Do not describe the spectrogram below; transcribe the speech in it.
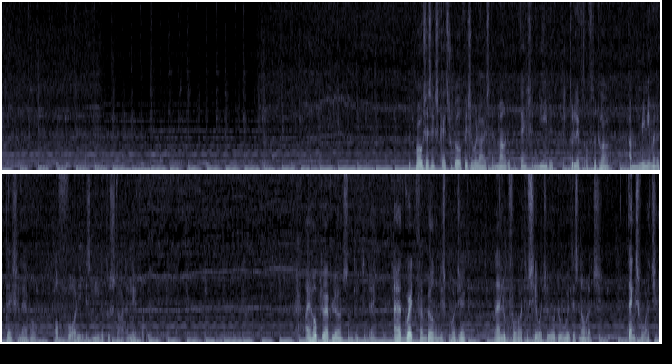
The processing sketch will visualize the amount of attention needed to lift off the drone. A minimum attention level of 40 is needed to start a lift. I hope you have learned something today. I had great fun building this project and I look forward to see what you will do with this knowledge. Thanks for watching.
